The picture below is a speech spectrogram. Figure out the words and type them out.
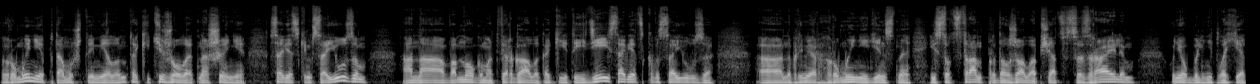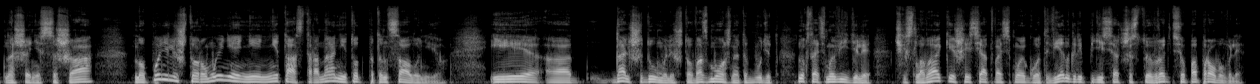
Румыния, потому что имела ну, такие тяжелые отношения с Советским Союзом. Она во многом отвергала какие-то идеи Советского Союза. А, например, Румыния единственная из соцстран продолжала общаться с Израилем. У него были неплохие отношения с США. Но поняли, что Румыния не, не та страна, не тот потенциал у нее. И а, дальше думали, что, возможно, это будет... Ну, кстати, мы видели Чехословакия, 68 год, Венгрия, 56 Вроде все попробовали.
